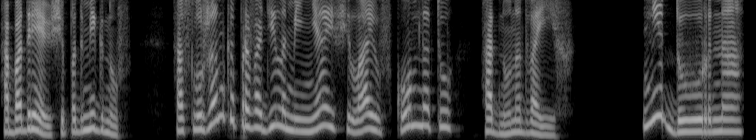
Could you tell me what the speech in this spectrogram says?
ободряюще подмигнув, а служанка проводила меня и Филаю в комнату, одну на двоих. «Недурно»,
